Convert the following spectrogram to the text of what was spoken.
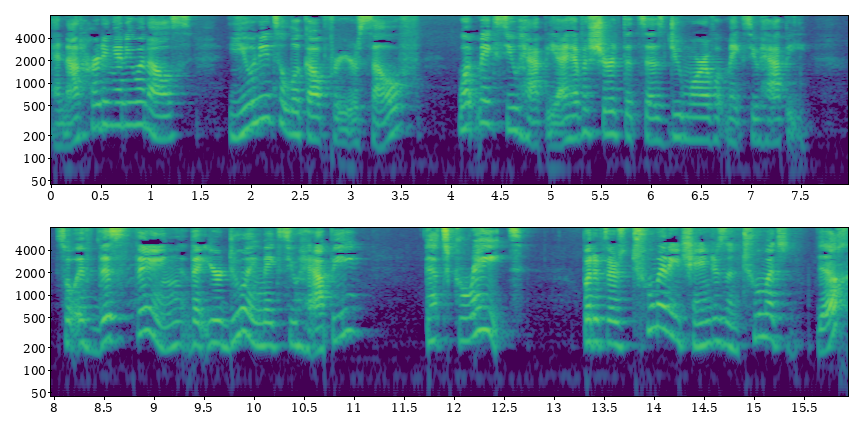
and not hurting anyone else, you need to look out for yourself. What makes you happy? I have a shirt that says, Do more of what makes you happy. So if this thing that you're doing makes you happy, that's great. But if there's too many changes and too much ugh,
